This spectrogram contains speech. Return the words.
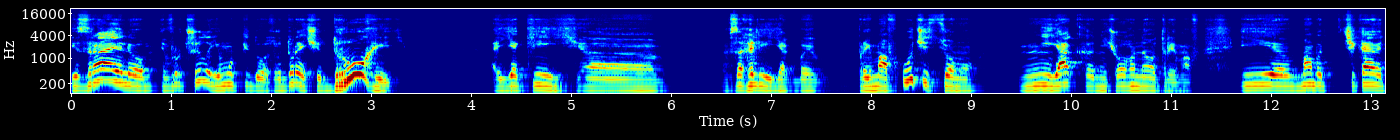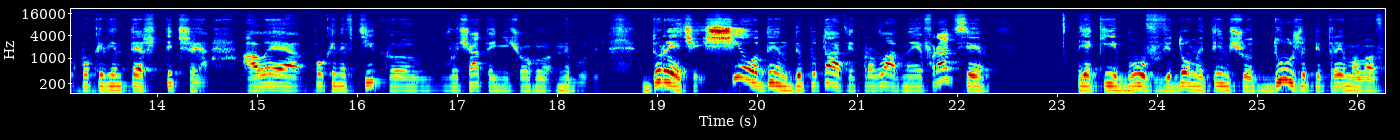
Ізраїлю вручила йому підозру. До речі, другий, який е, взагалі якби приймав участь в цьому ніяк нічого не отримав, і, мабуть, чекають, поки він теж тече, але поки не втік, е, вручати нічого не будуть. До речі, ще один депутат від провладної фракції, який був відомий тим, що дуже підтримував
